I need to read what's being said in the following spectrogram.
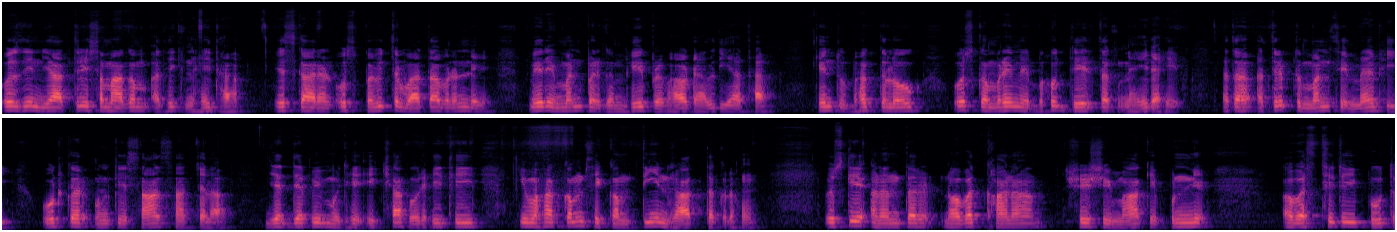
उस दिन यात्री समागम अधिक नहीं था। इस कारण उस पवित्र वातावरण ने मेरे मन पर गंभीर प्रभाव डाल दिया था। किंतु भक्त लोग उस कमरे में बहुत देर तक नहीं रहे। अतः अतृप्त मन से मैं भी उठकर उनके साथ साथ चला। यद्यपि मुझे इच्छा हो रही थी कि वहाँ कम से कम तीन रात तक रहूँ। उसके अनंतर नौबत खाना, श्री श्री माँ के पुण्य अवस्थिति पूत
